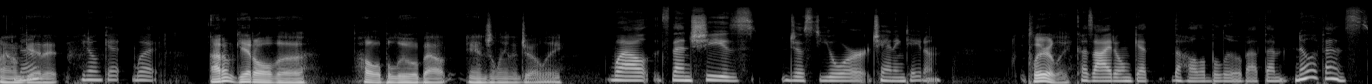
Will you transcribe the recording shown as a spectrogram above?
I don't No? get it. You don't get what? I don't get all the hullabaloo about Angelina Jolie. Well, then she's just your Channing Tatum Clearly. because I don't get the hullabaloo about them. No offense,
